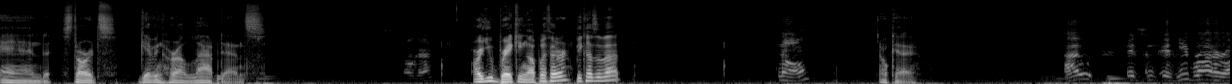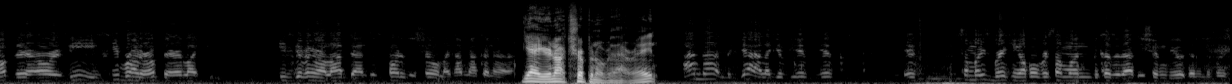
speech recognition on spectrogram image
and starts giving her a lap dance. Okay. Are you breaking up with her because of that? No, Okay. I would. It's if he brought her up there, or if he if he brought her up there, like he's giving her a lap dance. It's part of the show. Like I'm not gonna. Yeah, you're not tripping over that, right? I'm not. Yeah, like if if if, if somebody's breaking up over someone because of that, they shouldn't do it. Then the person.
